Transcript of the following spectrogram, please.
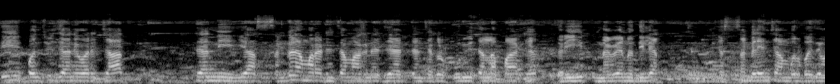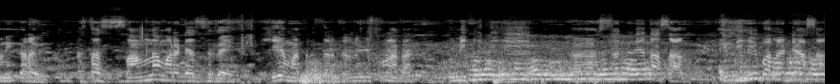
ते पंचवीस जानेवारीच्या आत त्यांनी या सगळ्या मराठ्यांच्या मागण्या ज्या आहेत त्यांच्याकडे पूर्वी त्यांना पाठ्यात तरीही नव्यानं दिल्यात. या सगळ्यांची अंमलबजावणी करावी. असा सामना मराठ्यात सगळे हे मात्र सरकारने विसरू नका. तुम्ही कितीही सत्तेत असाल कितीही बलाढ्य असाल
